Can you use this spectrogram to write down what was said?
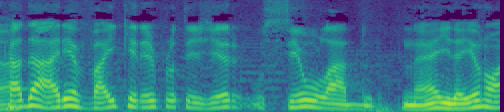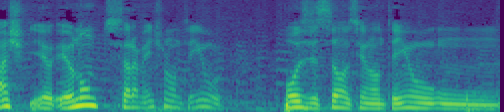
né? cada área vai querer proteger o seu lado, né? E daí eu não acho que eu, eu não sinceramente não tenho posição, assim, eu não tenho um-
